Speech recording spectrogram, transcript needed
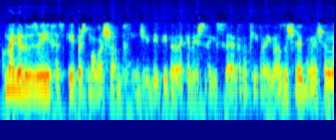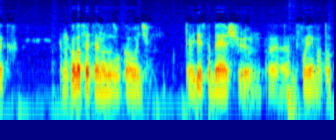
a megelőző évhez képest magasabb GDP növekedést regisztrálnak a kínai gazdaságban, és ennek, ennek alapvetően az az oka, hogy egyrészt a belső folyamatok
